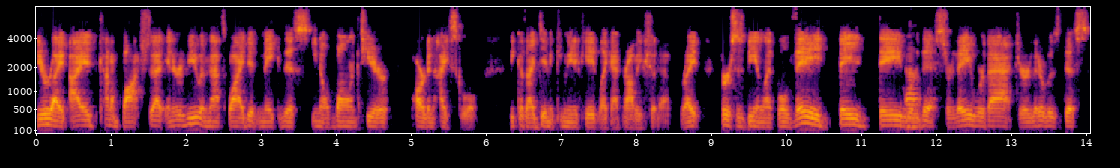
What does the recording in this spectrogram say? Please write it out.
you're right, I kind of botched that interview, and that's why I didn't make this, you know, volunteer part in high school because I didn't communicate like I probably should have, right? Versus being like, well, they they they yeah. were this or they were that or there was this,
